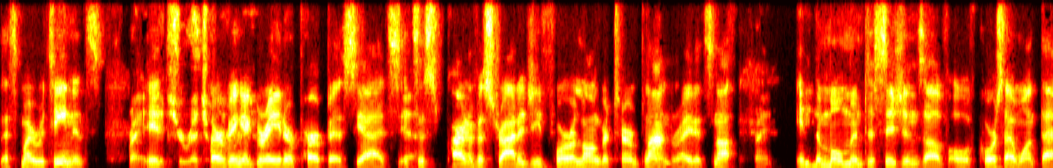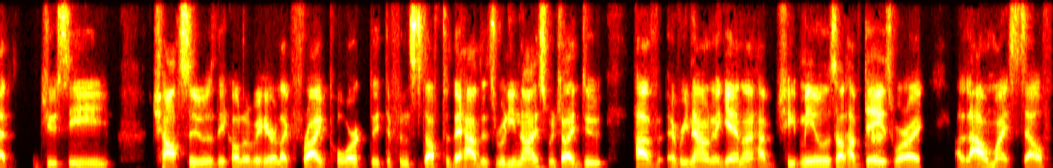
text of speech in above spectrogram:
that's my routine. It's right. It's, it's your ritual. serving a greater purpose. Yeah. It's, yeah. it's a part of a strategy for a longer term plan, right? It's not, right in the moment decisions of oh of course i want that juicy char siu as they call it over here like fried pork the different stuff that they have that's really nice which i do have every now and again. I have cheap meals. I'll have days where i allow myself.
